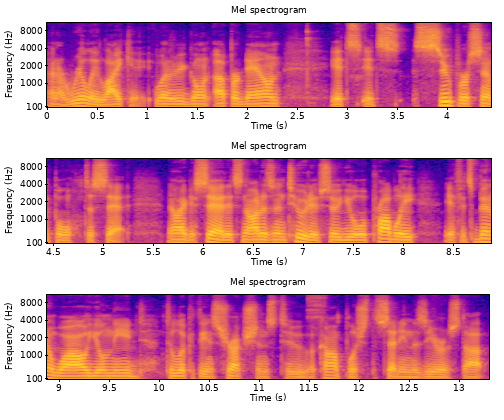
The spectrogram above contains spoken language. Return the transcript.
And I really like it. Whether you're going up or down, it's, it's super simple to set. Now, like I said, it's not as intuitive, so you'll probably, if it's been a while, you'll need to look at the instructions to accomplish the setting the zero stop.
